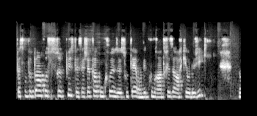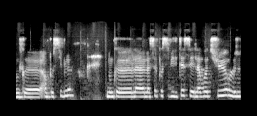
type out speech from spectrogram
parce qu'on peut pas en construire plus parce qu'à chaque fois qu'on creuse sous terre, on découvre un trésor archéologique, donc euh, impossible. Donc euh, la seule possibilité c'est la voiture, le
